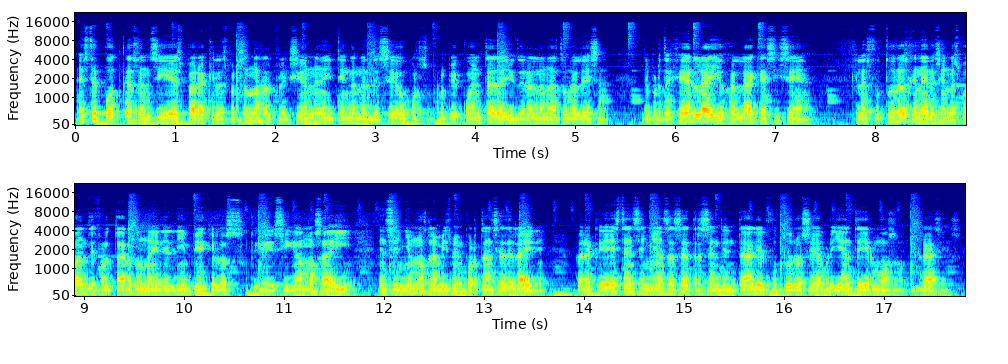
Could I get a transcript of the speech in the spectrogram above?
Este podcast en sí es para que las personas reflexionen y tengan el deseo por su propia cuenta de ayudar a la naturaleza, de protegerla y ojalá que así sea. Que las futuras generaciones puedan disfrutar de un aire limpio y que los que sigamos ahí enseñemos la misma importancia del aire, para que esta enseñanza sea trascendental y el futuro sea brillante y hermoso. Gracias.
